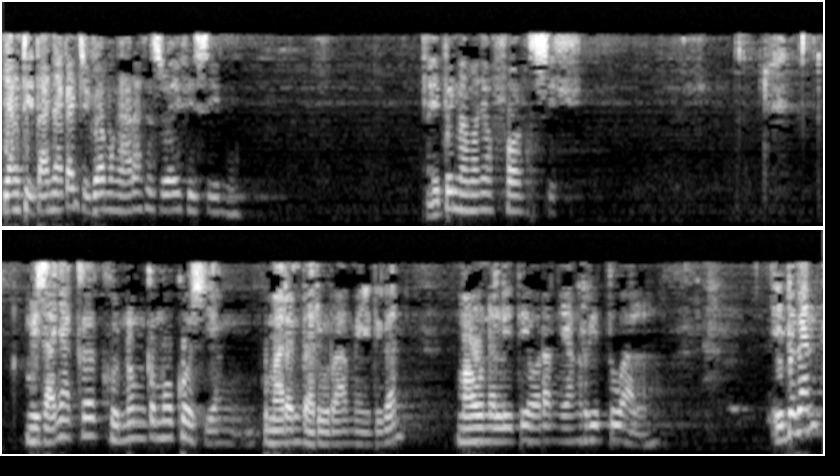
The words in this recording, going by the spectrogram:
Yang ditanyakan juga mengarah sesuai visimu. Nah, itu namanya forsih. Misalnya ke Gunung Kemukus yang kemarin baru rame itu kan Mau neliti orang yang ritual Itu kan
